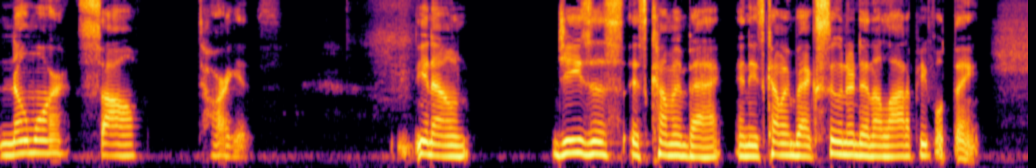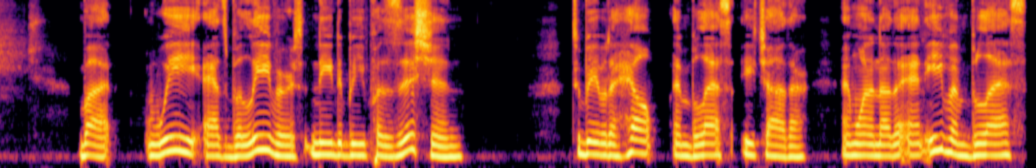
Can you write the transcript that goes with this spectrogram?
No more soft targets. You know, Jesus is coming back and he's coming back sooner than a lot of people think. But we as believers need to be positioned to be able to help and bless each other and one another and even bless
